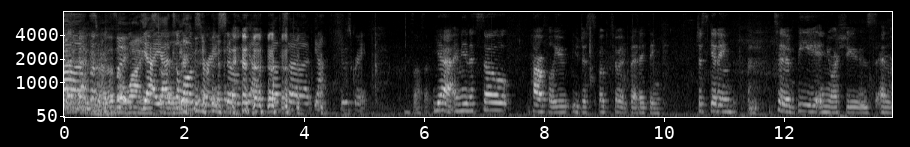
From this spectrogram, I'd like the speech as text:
Um, Sorry, that's a but wine yeah, yeah, it's a long story. So yeah, that's uh, yeah, it was great. That's awesome. Yeah, I mean, it's so powerful. You you just spoke to it, but I think just getting to be in your shoes and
